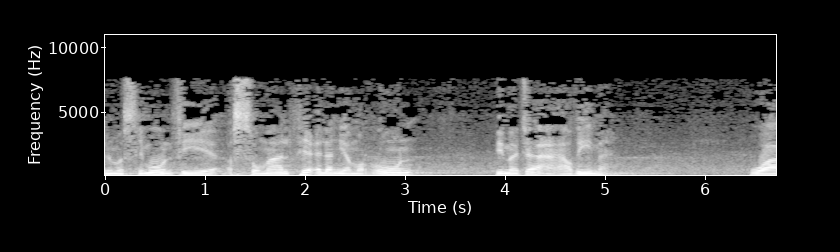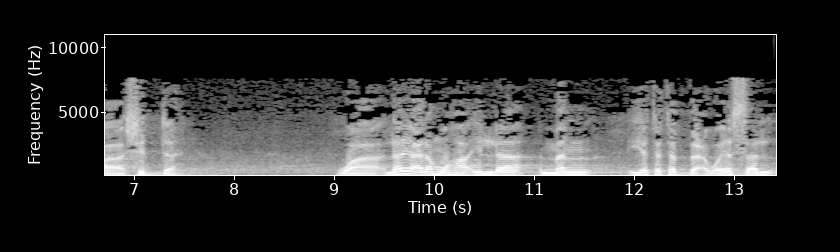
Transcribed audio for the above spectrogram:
المسلمون في الصومال فعلا يمرون بمجاعة عظيمة وشدة ولا يعلمها إلا من يتتبع ويسأل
